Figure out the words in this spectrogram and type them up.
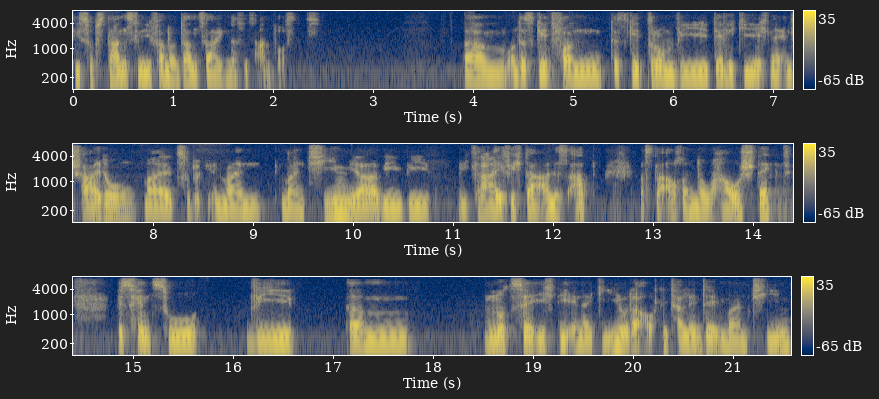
die Substanz liefern und dann zeigen, dass es Anpost ist. Ähm, und das geht von, das geht drum, wie delegiere ich eine Entscheidung mal zurück in mein, in mein Team, ja, wie, wie, wie greife ich da alles ab, was da auch an Know-how steckt, bis hin zu, wie ähm, nutze ich die Energie oder auch die Talente in meinem Team,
